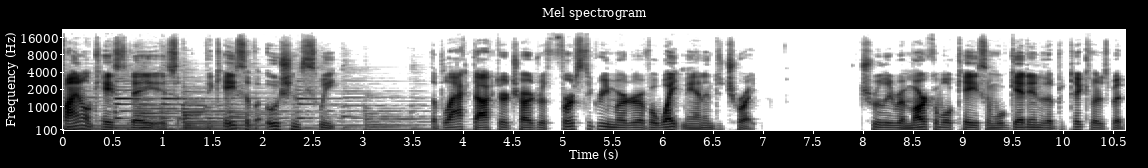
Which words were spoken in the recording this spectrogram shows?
Final case today is the case of Ossian Sweet, the black doctor charged with first degree murder of a white man in Detroit. Truly remarkable case, and we'll get into the particulars, but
